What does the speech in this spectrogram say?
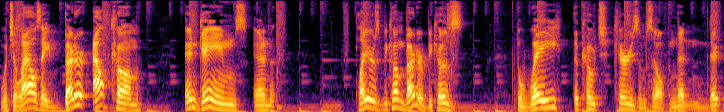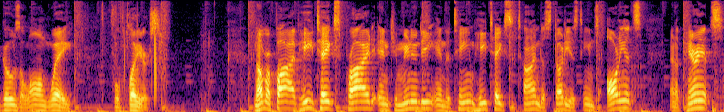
which allows a better outcome in games and players become better because the way the coach carries himself, and that, that goes a long way for players. Number five, he takes pride in community and the team. He takes the time to study his team's audience and appearance.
